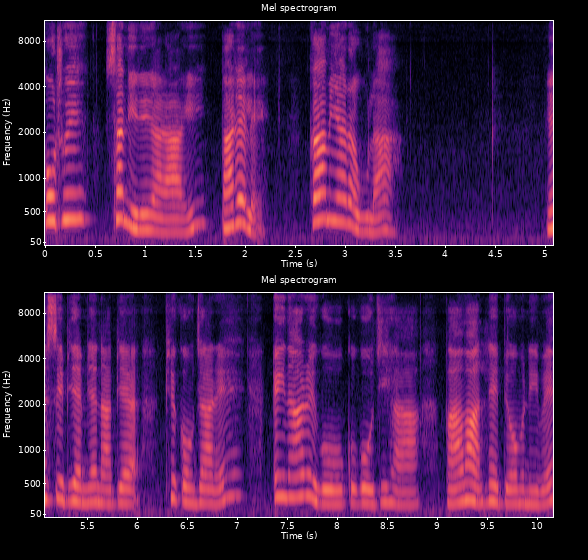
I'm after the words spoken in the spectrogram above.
ကိုထွေးဆက်နေနေတာလားဟင်ဘာတဲ့လဲကားမရတော့ဘူးလားမျက်စိပြက်မျက်နှာပြက်ဖြစ်ကုန်ကြတယ်အိမ်သားတွေကိုကိုကိုကြီးဟာဘာမှလှည့်ပြောမနေပဲ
